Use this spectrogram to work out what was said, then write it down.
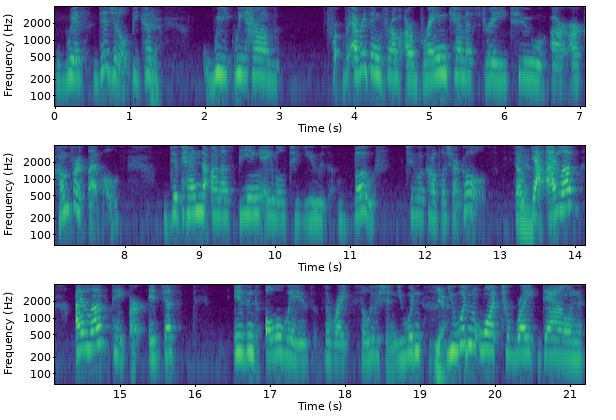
with digital because yeah. we we have everything from our brain chemistry to our, our comfort levels depend on us being able to use both to accomplish our goals. So yeah, yeah I love I love paper. It just isn't always the right solution. You wouldn't yeah. you wouldn't want to write down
